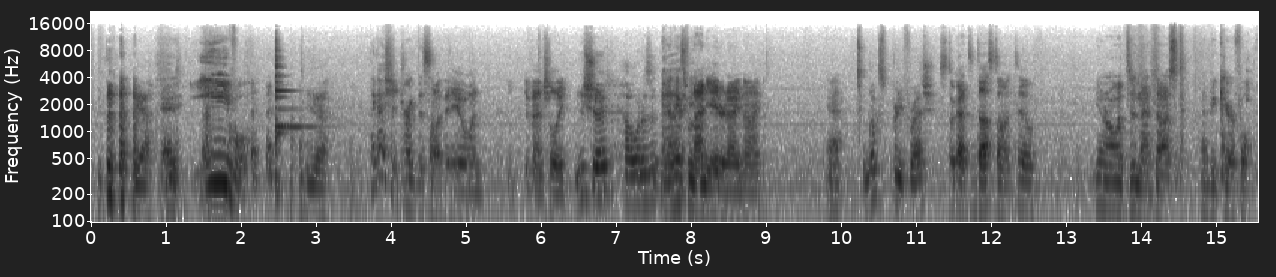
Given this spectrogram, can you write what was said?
Yeah, That is evil. yeah. I think I should drink this on a video one eventually. You should. How old is it? I think it's from 98 or 99. Yeah. It looks pretty fresh. Still got its dust on it too. You don't know what's in that dust. I'd be careful.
